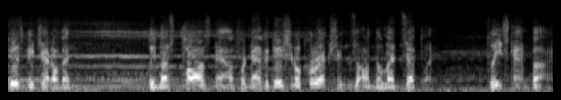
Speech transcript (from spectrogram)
Excuse me, gentlemen. We must pause now for navigational corrections on the Led Zeppelin. Please stand by.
